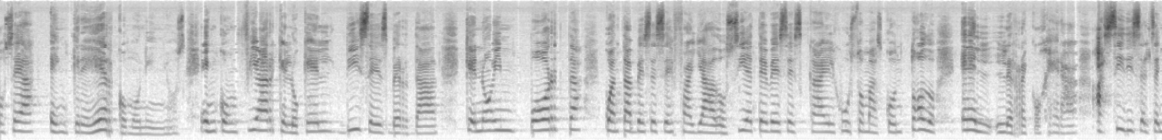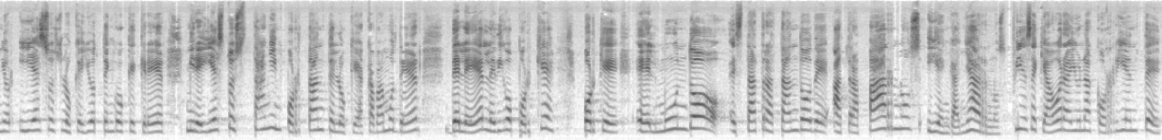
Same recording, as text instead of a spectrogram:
O sea, en creer como niños, en confiar que lo que Él dice es verdad, que no importa cuántas veces he fallado, siete veces cae el justo, más con todo, Él le recogerá. Así dice el Señor, y eso es lo que yo tengo que creer. Mire, y esto es tan importante lo que acabamos de leer, de leer. le digo por qué, porque el mundo está tratando de atraparnos y engañarnos. Fíjese que ahora hay una corriente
